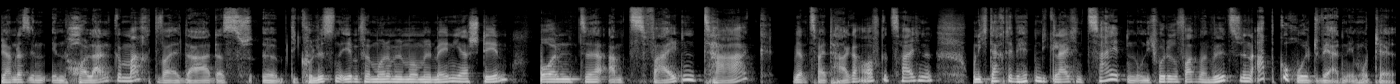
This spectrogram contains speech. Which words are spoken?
Wir haben das in, in Holland gemacht, weil da das, äh, die Kulissen eben für Murmelmania stehen. Und äh, am zweiten Tag wir haben zwei Tage aufgezeichnet und ich dachte, wir hätten die gleichen Zeiten. Und ich wurde gefragt, wann willst du denn abgeholt werden im Hotel?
